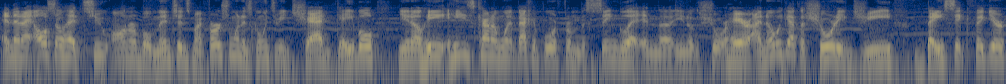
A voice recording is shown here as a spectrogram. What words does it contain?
And then I also had two honorable mentions. My first one is going to be Chad Gable. You know, he he's kind of went back and forth from the singlet and the, you know, the short hair. I know we got the Shorty G basic figure,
